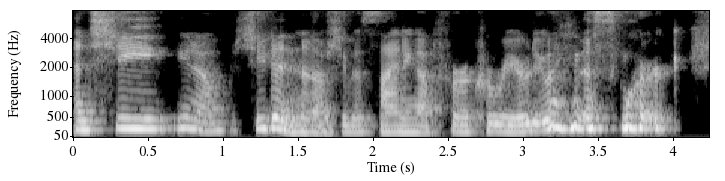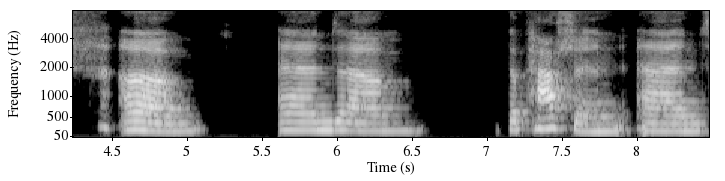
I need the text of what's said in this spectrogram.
and she, you know, she didn't know she was signing up for a career doing this work. Um, and um, the passion and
